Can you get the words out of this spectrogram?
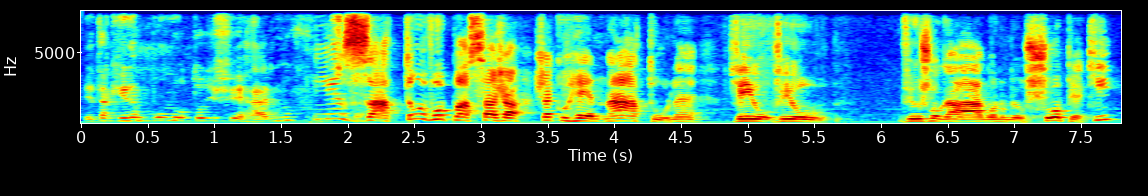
Ele tá querendo pôr motor de Ferrari no Fusca. Exato. Então eu vou passar já, já que o Renato, né, veio, veio, veio jogar água no meu chopp aqui,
